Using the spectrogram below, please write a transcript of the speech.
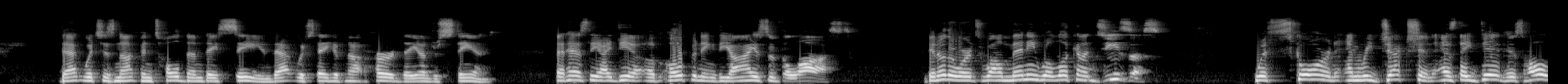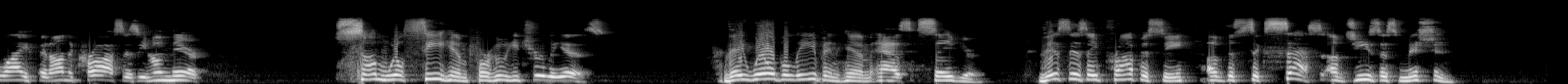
that which has not been told them they see, and that which they have not heard they understand that has the idea of opening the eyes of the lost. In other words, while many will look on Jesus with scorn and rejection, as they did his whole life and on the cross as he hung there, some will see him for who he truly is. They will believe in him as Savior. This is a prophecy of the success of Jesus' mission,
